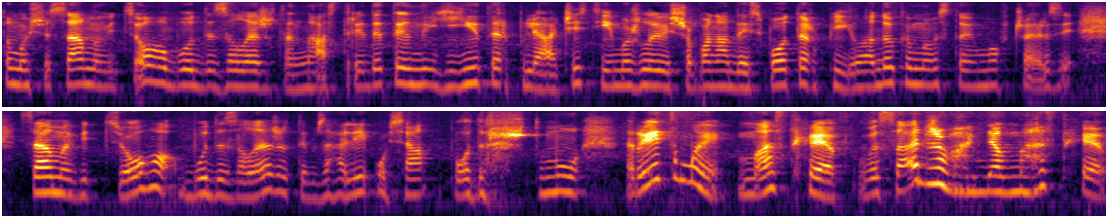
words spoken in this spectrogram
тому що саме від цього буде залежати настрій дитини, її терплячість, її можливість, щоб вона десь потерпіла, доки ми стоїмо в черзі. Саме від цього буде залежати взагалі уся подорож. Тому ритми must have, висаджування must have.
